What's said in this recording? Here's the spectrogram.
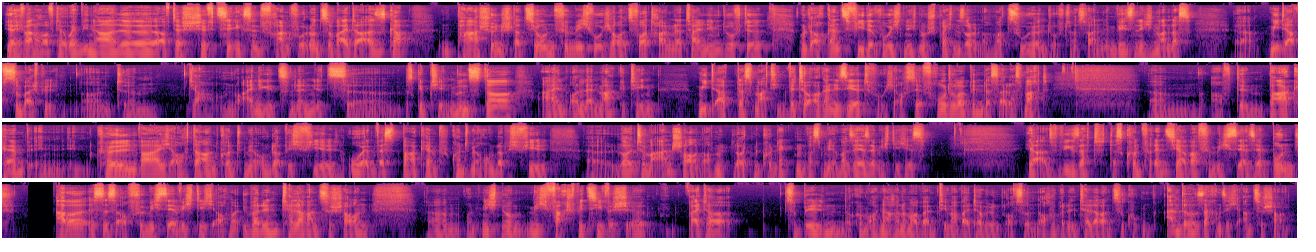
Ja, ich war noch auf der Webinale, auf der Shift CX in Frankfurt und so weiter. Also es gab ein paar schöne Stationen für mich, wo ich auch als Vortragender teilnehmen durfte und auch ganz viele, wo ich nicht nur sprechen, sondern auch mal zuhören durfte. Das waren im Wesentlichen waren das ja, Meetups zum Beispiel. Und ähm, ja, um nur einige zu nennen, jetzt äh, es gibt hier in Münster ein Online-Marketing Meetup, das Martin Witte organisiert, wo ich auch sehr froh darüber bin, dass er das macht. Ähm, auf dem Barcamp in, in Köln war ich auch da und konnte mir unglaublich viel, OM West Barcamp, konnte mir auch unglaublich viel äh, Leute mal anschauen, auch mit Leuten connecten, was mir immer sehr, sehr wichtig ist. Ja, also wie gesagt, das Konferenzjahr war für mich sehr, sehr bunt. Aber es ist auch für mich sehr wichtig, auch mal über den Tellerrand zu schauen ähm, und nicht nur mich fachspezifisch äh, weiter zu bilden, da kommen wir auch nachher nochmal beim Thema Weiterbildung drauf, sondern auch über den Tellerrand zu gucken, andere Sachen sich anzuschauen.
